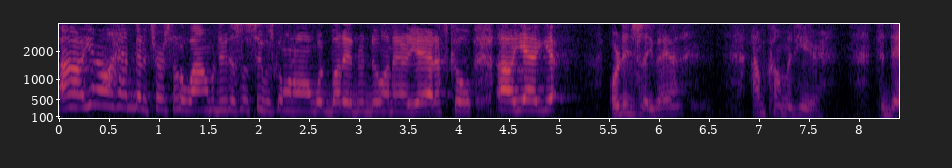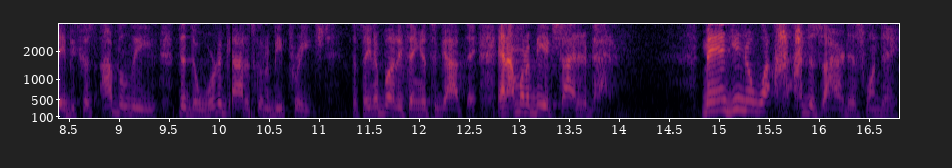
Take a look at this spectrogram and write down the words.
Oh, you know, I haven't been to church in a while. I'm going to do this. Let's see what's going on. What buddy been doing there? Yeah, that's cool. Oh, yeah, yeah. Or did you say, man, I'm coming here today because I believe that the Word of God is going to be preached. This ain't a buddy thing, it's a God thing. And I'm going to be excited about it. Man, you know what? I, I desire this one day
